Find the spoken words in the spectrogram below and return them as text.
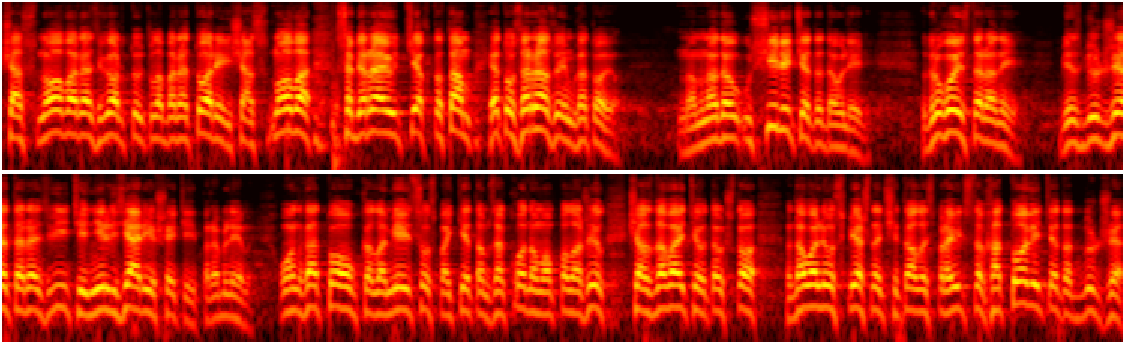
сейчас снова развертывают лаборатории, сейчас снова собирают тех, кто там эту заразу им готовил. Нам надо усилить это давление. С другой стороны, без бюджета развития нельзя решить эти проблемы. Он готов, Коломейцев с пакетом законов он положил. Сейчас давайте, так что довольно успешно читалось правительство, готовить этот бюджет.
